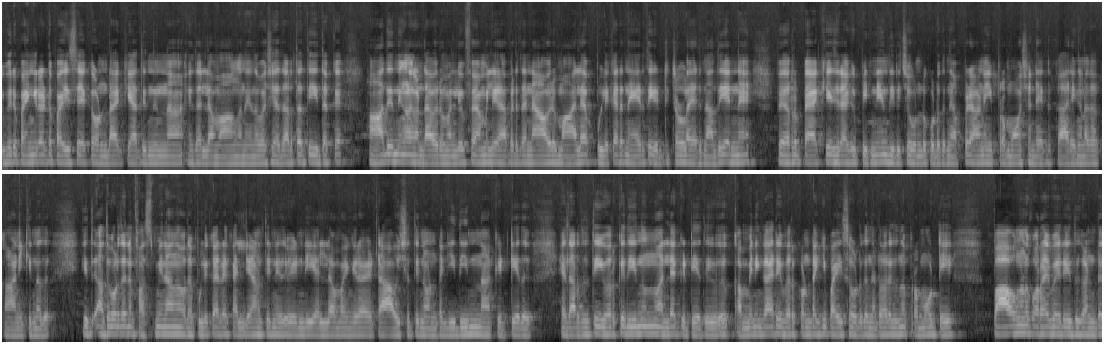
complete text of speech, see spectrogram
ഇവർ ഭയങ്കരമായിട്ട് പൈസയൊക്കെ ഉണ്ടാക്കി അതിൽ നിന്ന് ഇതെല്ലാം വാങ്ങുന്നതെന്ന്. പക്ഷേ യഥാർത്ഥത്തിൽ ഇതൊക്കെ ആദ്യം നിങ്ങൾ കണ്ട ഒരു മല്ലു ഫാമിലി അവർ തന്നെ ആ ഒരു മാല പുള്ളിക്കാരൻ നേരത്തെ ഇട്ടിട്ടുള്ളതായിരുന്നു. അത് തന്നെ വേറൊരു പാക്കേജിലാക്കി പിന്നെയും തിരിച്ചു കൊണ്ട് കൊടുക്കുന്നത്. അപ്പോഴാണ് ഈ പ്രൊമോഷന്റെയൊക്കെ കാര്യങ്ങളൊക്കെ കാണിക്കുന്നത്. ഇത് അതുപോലെ തന്നെ ഫസ്മിന എന്ന് പറഞ്ഞ പുള്ളിക്കാരുടെ കല്യാണത്തിന് വേണ്ടി എല്ലാം ഭയങ്കരമായിട്ട് ആവശ്യത്തിനുണ്ടെങ്കിൽ ഇതിൽ നിന്നാണ് കിട്ടിയത്. യഥാർത്ഥത്തിൽ ഇവർക്ക് ഇതിൽ നിന്നൊന്നും അല്ല കിട്ടിയത്. കമ്പനിക്കാർ ഇവർക്കുണ്ടെങ്കിൽ പൈസ കൊടുക്കുന്നുണ്ട്. അവർ ഇതൊന്ന് പ്രൊമോട്ട് ചെയ്യും. പാവങ്ങൾ കുറേ പേര് ഇത് കണ്ട്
